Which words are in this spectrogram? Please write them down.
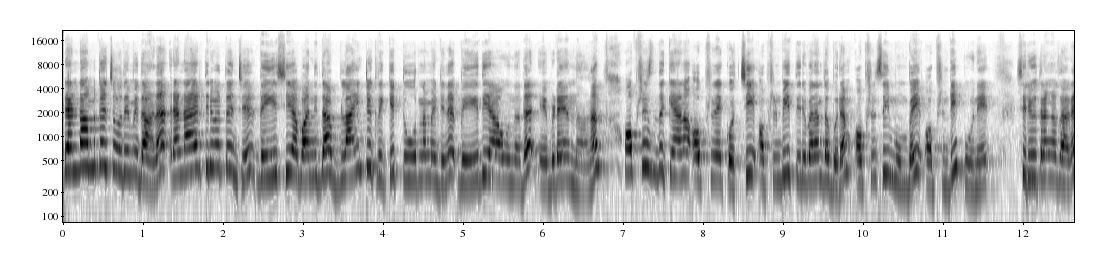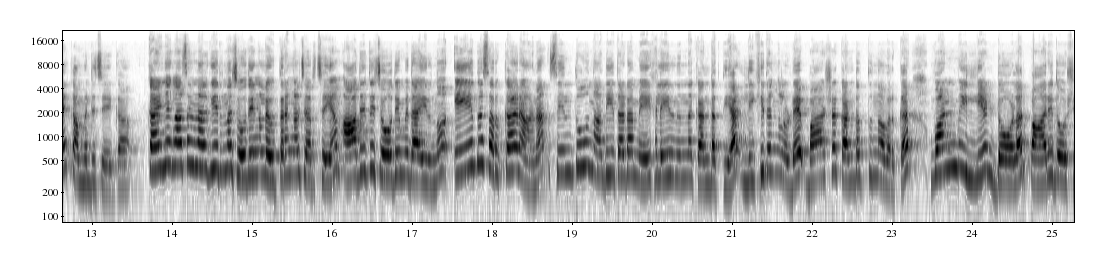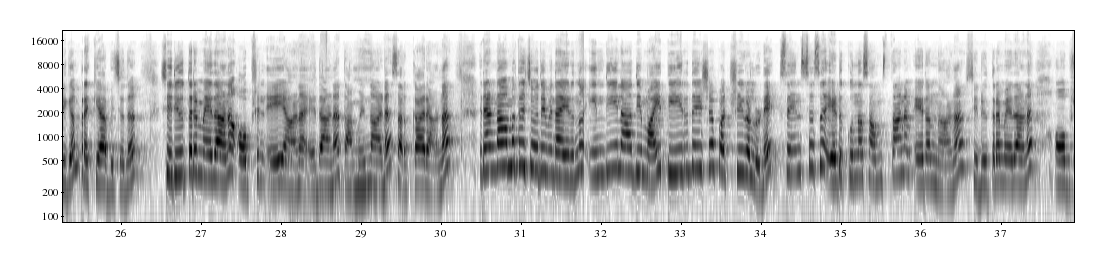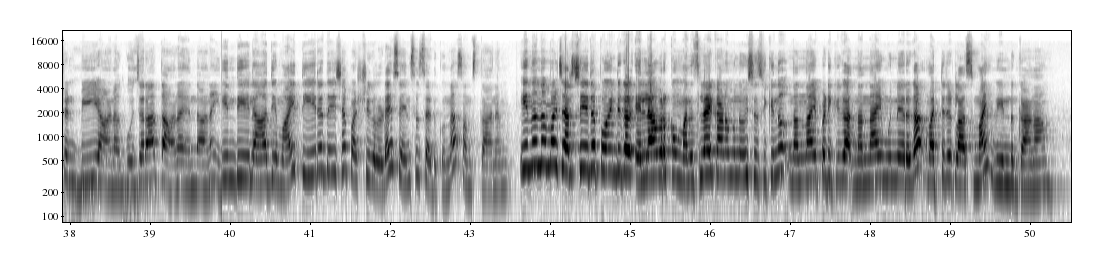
രണ്ടാമത്തെ ചോദ്യം ഇതാണ്. രണ്ടായിരത്തി ഇരുപത്തി അഞ്ചിൽ ദേശീയ വനിതാ ബ്ലൈൻഡ് ക്രിക്കറ്റ് ടൂർണമെന്റിന് വേദിയാവുന്നത് എവിടെയെന്നാണ്? ഓപ്ഷൻസ് ഇതൊക്കെയാണ്. Option A Kochi option B Thiruvananthapuram option C Mumbai option D Pune. ശരി ഉത്തരങ്ങൾ താഴെ കമന്റ് ചെയ്യുക. കഴിഞ്ഞ ക്ലാസ്സിൽ നൽകിയിരുന്ന ചോദ്യങ്ങളുടെ ഉത്തരങ്ങൾ ചർച്ച ചെയ്യാം. ആദ്യത്തെ ചോദ്യം ഇതായിരുന്നു. ഏത് സർക്കാരാണ് സിന്ധു നദീതട മേഖലയിൽ നിന്ന് കണ്ടെത്തിയ ലിഖിതങ്ങളുടെ ഭാഷ കണ്ടെത്തുന്നവർക്ക് വൺ മില്യൺ ഡോളർ പാരിതോഷികം പ്രഖ്യാപിച്ചത്? ശരിയുത്തരം ഏതാണ്? ഓപ്ഷൻ എ ആണ്. ഏതാണ്? തമിഴ്നാട് സർക്കാരാണ്. രണ്ടാമത്തെ ചോദ്യം ഇതായിരുന്നു. ഇന്ത്യയിൽ ആദ്യമായി തീരദേശ പക്ഷികളുടെ സെൻസസ് എടുക്കുന്ന സംസ്ഥാനം ഏതെന്നാണ്? ശരിയുത്തരം ഏതാണ്? ഓപ്ഷൻ ബി ആണ് ഗുജറാത്ത് ആണ് എന്താണ് ഇന്ത്യയിൽ ആദ്യമായി തീരദേശ പക്ഷികളുടെ സെൻസസ് എടുക്കുന്ന സംസ്ഥാനം. ഇന്ന് നമ്മൾ ചർച്ച ചെയ്ത പോയിന്റുകൾ എല്ലാവർക്കും മനസ്സിലായി കാണുമെന്ന് വിശ്വസിക്കുന്നു. നന്നായി പഠിക്കുക നന്നായി മുന്നേറുക. മറ്റൊരു ക്ലാസ്സുമായി വീണ്ടും കാണാം.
